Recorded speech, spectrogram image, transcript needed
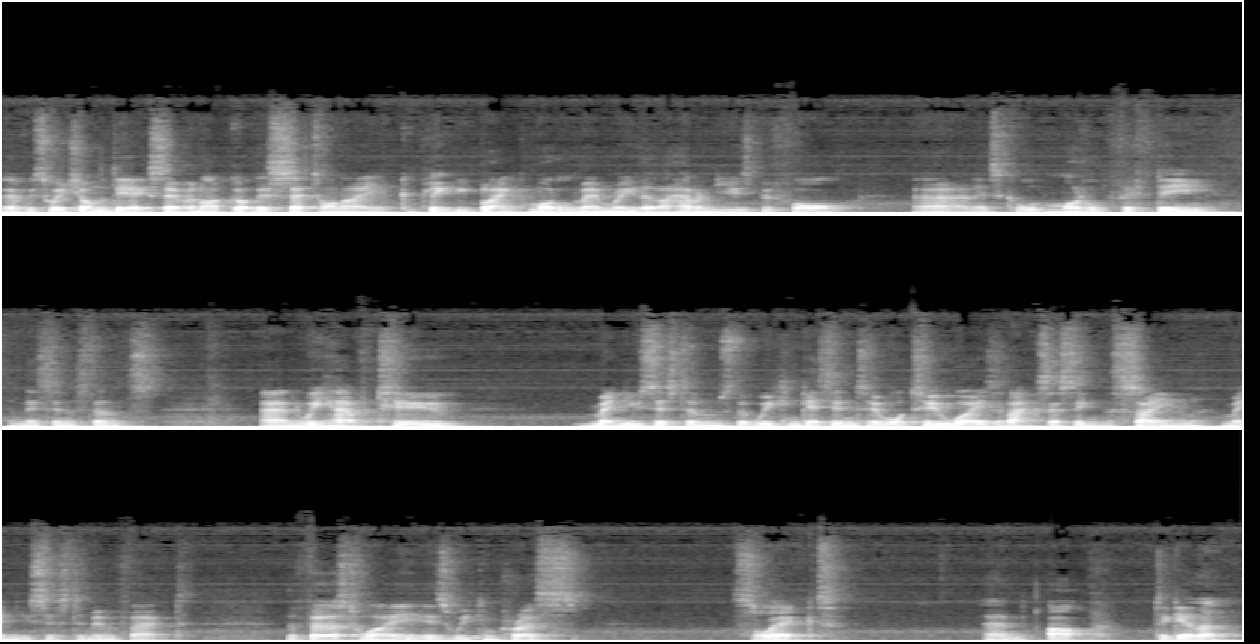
So if we switch on the DX7, I've got this set on a completely blank model memory that I haven't used before uh, and it's called Model 15 in this instance. And we have two menu systems that we can get into, or two ways of accessing the same menu system in fact. The first way is we can press select and up together.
